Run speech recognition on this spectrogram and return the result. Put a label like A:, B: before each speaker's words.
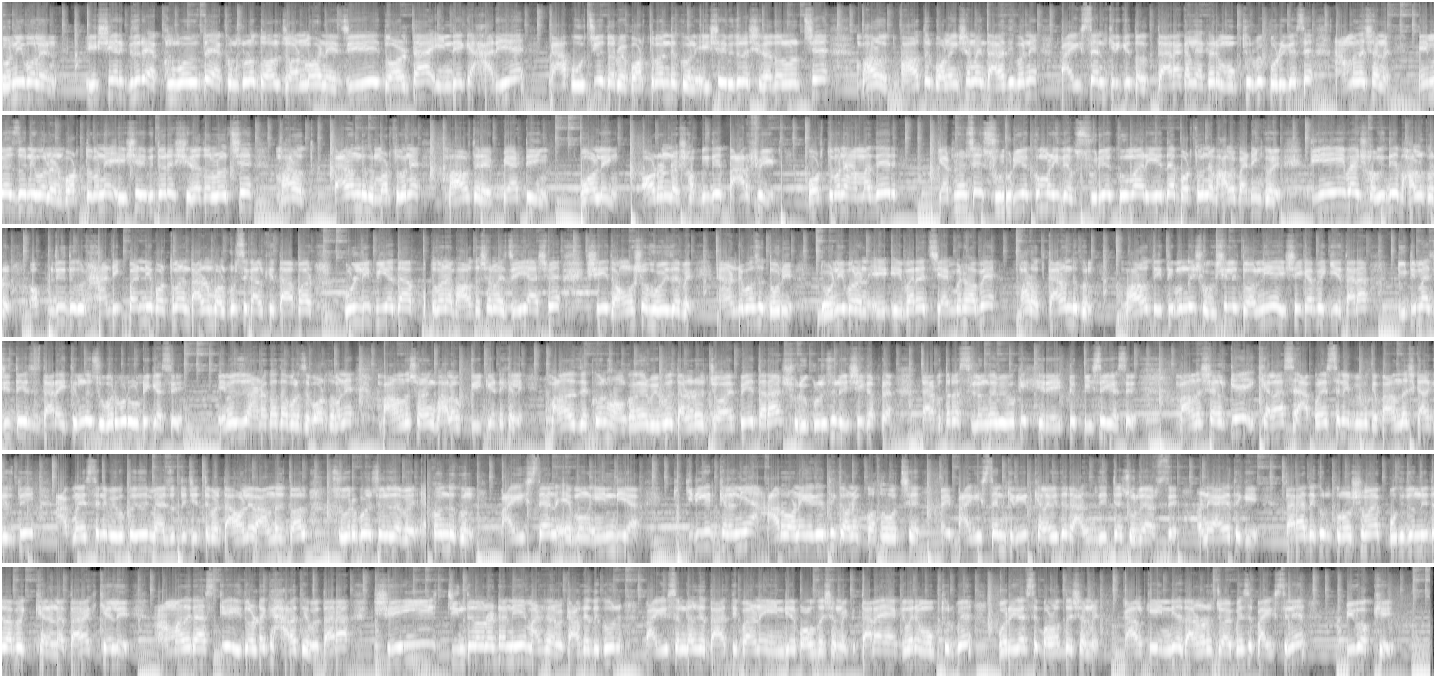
A: ধোনি বলেন, এশিয়ার ভিতরে এখন পর্যন্ত এখন কোনো দল জন্ম হয়নি। যে দলটা ইন্ডিয়াকে হারিয়ে কাপ উঁচিয়ে ধরবে, বর্তমান দেখুন, এশিয়ার ভিতরে সেরা দল হচ্ছে ভারত। ভারতের বলিং সামনে দাঁড়াতে পারে পাকিস্তান ক্রিকেট দল। তারা কালকে একেবারে মুখ থুরবে পড়ে গেছে আমাদের সামনে। এম এস ধোনি বলেন, বর্তমানে এশিয়ার ভিতরে সেরা দল হচ্ছে ভারত। কারণ দেখুন, বর্তমানে ভারতের ব্যাটিং বোলিং অলরাউন্ডার সব দিক দিয়ে পারফেক্ট বর্তমানে আমাদের ক্যাপ্টেন হচ্ছে সূর্য কুমার ইদেব সূর্য কুমার ইয়েদেব বর্তমানে ভালো ব্যাটিং করে। তিনি এই ভাই সব দিক দিয়ে ভালো করে। অপরদিকে দেখুন হার্দিক পান্ডিয়া বর্তমানে দারুণ বল করছে। কালকে তারপর কুলদীপ ইয়াদা বর্তমানে ভারতের সামনে যেই আসবে, সেই ধ্বংস হয়ে যাবে। এমনটি বলছে ধোনি ধোনি বলেন এবারে চ্যাম্পিয়ন হবে ভারত। কারণ দেখুন, ভারত ইতিমধ্যে শক্তিশালী দল নিয়ে এশিয়া কাপে গিয়ে তারা দুইটি ম্যাচ জিতে গেছে। তারা ইতিমধ্যে সুপার ফোরে উঠে গেছে। এমএস যদি আরেকটা কথা বলেছে, বর্তমানে বাংলাদেশ অনেক ভালো ক্রিকেট খেলে। বাংলাদেশ দেখুন, হংকংয়ের বিপক্ষে দারুণ জয় পেয়ে তারা শুরু করেছিল এশিয়া কাপটা। তারপর তারা শ্রীলঙ্কার বিপক্ষে হেরে একটু পিছিয়ে গেছে। বাংলাদেশ কালকে খেলা আছে আফগানিস্তানের বিপক্ষে। বাংলাদেশ কালকে যদি আফগানিস্তানের বিপক্ষে যদি ম্যাচ যদি জিততে পারে, তাহলে বাংলাদেশ দল সুপার ফোরে চলে যাবে। এখন দেখুন, পাকিস্তান এবং ইন্ডিয়া ক্রিকেট খেলা নিয়ে আরও অনেক আগে থেকে অনেক কথা হচ্ছে। ভাই, পাকিস্তান ক্রিকেট খেলার ভিতরে রাজনীতিটা চলে আসছে অনেক আগে থেকে। তারা দেখুন, কোনো সময় প্রতিদ্বন্দ্বিতাভাবে খেলে না। তারা খেলে, আমাদের আজকে এই দলটাকে হারাতে হবে। তারা সেই চিন্তা ভাবনাটা নিয়ে মাঠে নামে কালকে দেখুন, পাকিস্তান কালকে দাঁড়াতে পারে না ইন্ডিয়ার বড়দের সামনে। তারা একেবারে মুখ থুরবে, পড়ে গেছে বড়দের সামনে। কালকে ইন্ডিয়া দাঁড়ানোর জয় পেয়েছে পাকিস্তানের বিপক্ষে।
